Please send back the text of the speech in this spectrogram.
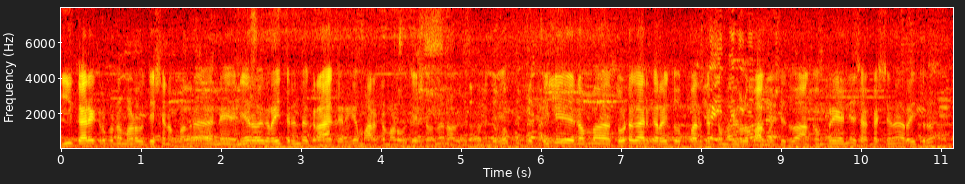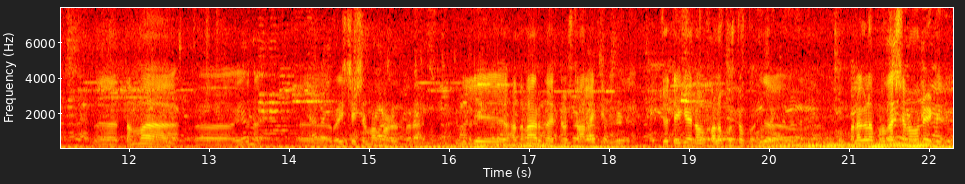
ಈ ಕಾರ್ಯಕ್ರಮವನ್ನು ಮಾಡೋ ಉದ್ದೇಶ ಏನಪ್ಪ ಅಂದ್ರೆ ನೇ- ನೇರವಾಗಿ ರೈತರಿಂದ ಗ್ರಾಹಕರಿಗೆ ಮಾರಾಟ ಮಾಡೋ ಉದ್ದೇಶವನ್ನು ನಾವು ಇಟ್ಕೊಂಡಿದ್ದೀವಿ. ಇಲ್ಲಿ ನಮ್ಮ ತೋಟಗಾರಿಕಾ ರೈತ ಉತ್ಪಾದಕರ ಕಂಪನಿಗಳು ಭಾಗವಹಿಸಿದ್ವು. ಆ ಕಂಪನಿಯಲ್ಲಿ ಸಾಕಷ್ಟು ಜನ ರೈತರು ತಮ್ಮ ಇದನ್ನು ರಿಜಿಸ್ಟ್ರೇಷನ್ ಮಾಡ್ಕೊಂಡಿರ್ತಾರೆ ಇಲ್ಲಿ ಹದಿನಾರರಿಂದ ಹದಿನೇಳು ಸ್ಟಾಲ್ ಹಾಕಿದ್ವಿ. ಜೊತೆಗೆ ನಾವು ಫಲಪುಷ್ಟ ಇದು, ಫಲಗಳ ಪ್ರದರ್ಶನವನ್ನು ಇಟ್ಟಿದ್ವಿ,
